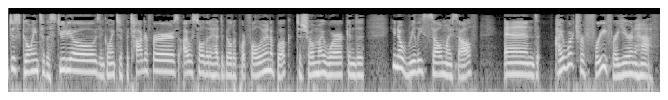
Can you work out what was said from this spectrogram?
just going to the studios and going to photographers, I was told that I had to build a portfolio and a book to show my work and to, you know, really sell myself. And I worked for free for a year and a half.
